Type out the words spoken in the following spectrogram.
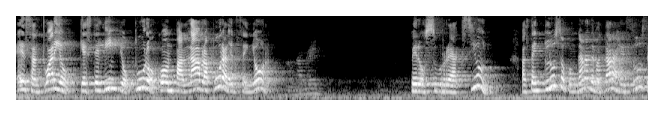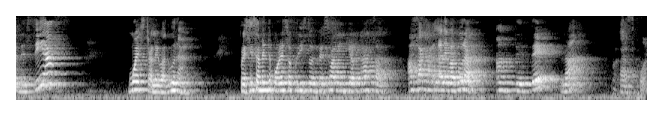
el santuario, que esté limpio, puro, con palabra pura del Señor. Pero su reacción, hasta incluso con ganas de matar a Jesús, el Mesías, muestra levadura. Precisamente por eso Cristo empezó a limpiar casa, a sacar la levadura antes de la Pascua.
